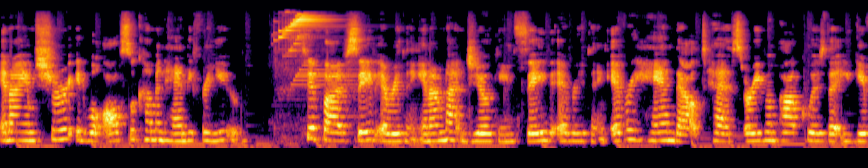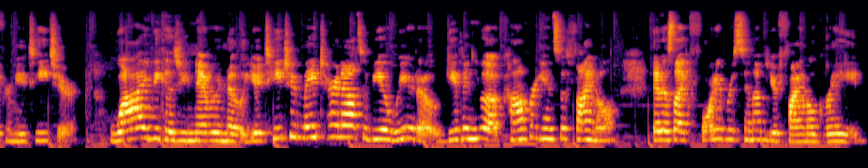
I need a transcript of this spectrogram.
and I am sure it will also come in handy for you. Tip 5. Save everything. And I'm not joking. Save everything. Every handout, test, or even pop quiz that you get from your teacher. Why? Because you never know. Your teacher may turn out to be a weirdo, giving you a comprehensive final that is like 40% of your final grade.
